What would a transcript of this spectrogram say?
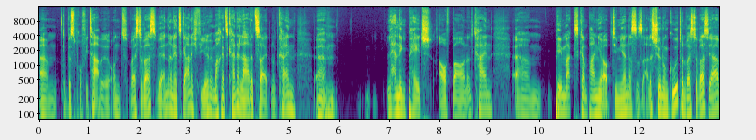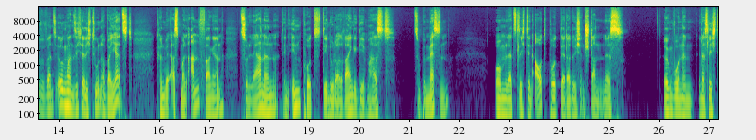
ähm, du bist profitabel und weißt du was, wir ändern jetzt gar nicht viel, wir machen jetzt keine Ladezeiten und kein ähm, Landingpage aufbauen und kein ähm, PMAX-Kampagne optimieren, das ist alles schön und gut und weißt du was, ja, wir werden es irgendwann sicherlich tun, aber jetzt können wir erstmal anfangen zu lernen, den Input, den du dort reingegeben hast, zu bemessen, um letztlich den Output, der dadurch entstanden ist, irgendwo in, in das Licht,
